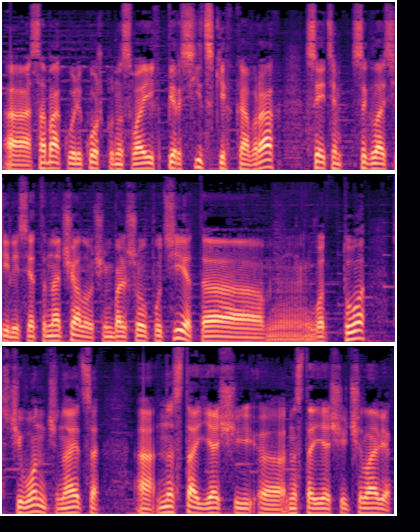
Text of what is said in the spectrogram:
э, собаку или кошку на своих персидских коврах, с этим согласились. Это начало очень большого пути, это э, вот то, с чего начинается настоящий, э, настоящий человек.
